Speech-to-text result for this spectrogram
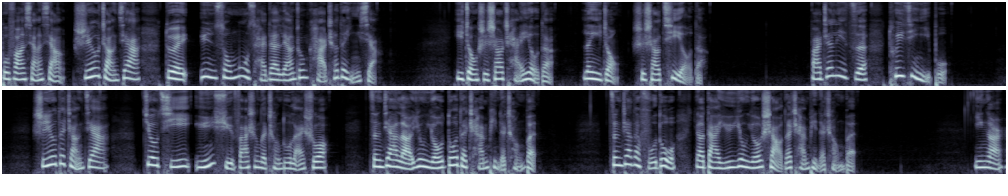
不妨想想石油涨价对运送木材的两种卡车的影响：一种是烧柴油的，另一种是烧汽油的。把这例子推进一步，石油的涨价就其允许发生的程度来说，增加了用油多的产品的成本，增加的幅度要大于用油少的产品的成本。因而，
